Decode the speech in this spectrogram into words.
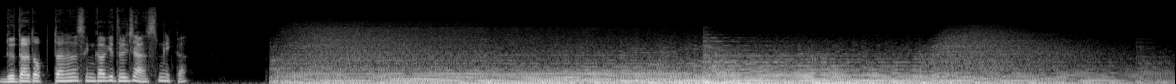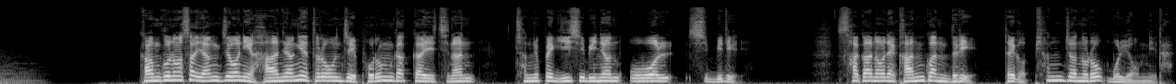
느닷없다는 생각이 들지 않습니까? 감군어사 양지원이 한양에 들어온 지 보름 가까이 지난 1622년 5월 11일 사관원의 간관들이 대거 편전으로 몰려옵니다.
